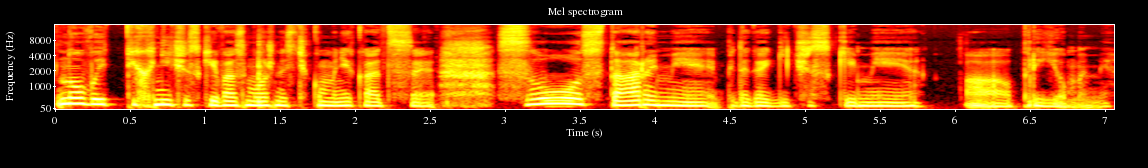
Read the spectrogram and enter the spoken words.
новые технические возможности коммуникации со старыми педагогическими а, приемами.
